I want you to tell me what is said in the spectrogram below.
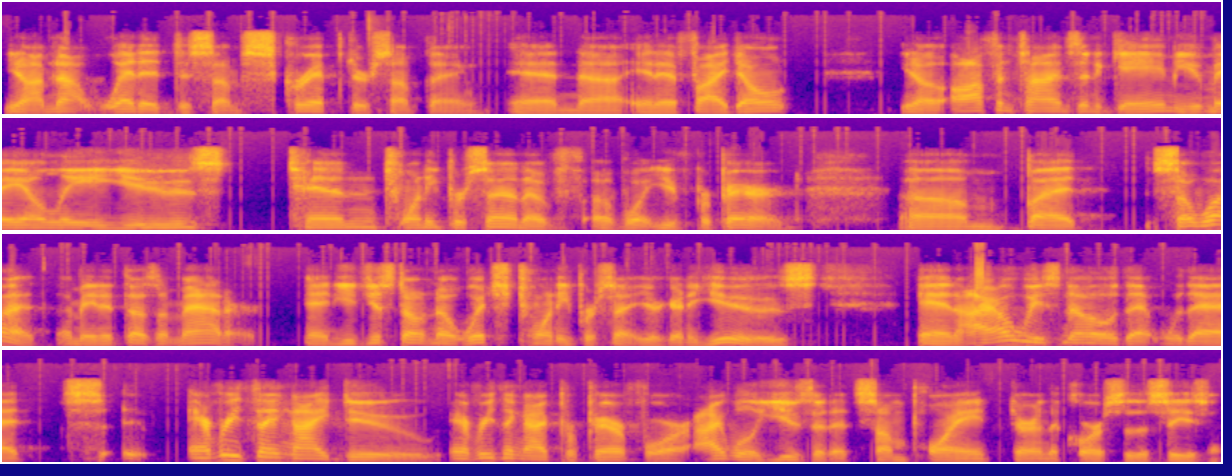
you know, I'm not wedded to some script or something. And uh, and if I don't, you know, oftentimes in a game you may only use 10, 20% of, of what you've prepared. Um, but so what? I mean, it doesn't matter. And you just don't know which 20% you're going to use. And I always know that that everything I do, everything I prepare for, I will use it at some point during the course of the season.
